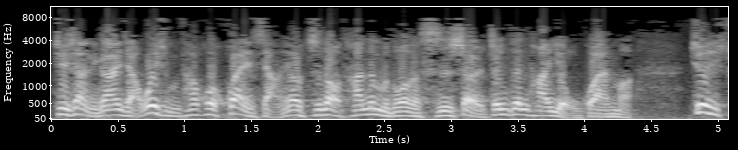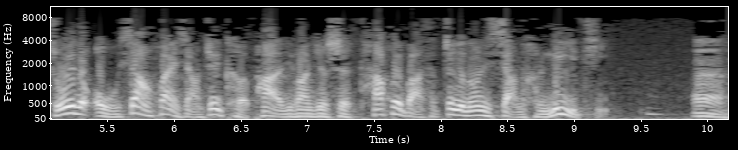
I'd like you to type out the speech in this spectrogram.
就像你刚才讲，为什么他会幻想要知道他那么多的私事儿，真跟他有关吗？就是所谓的偶像幻想，最可怕的地方就是他会把他这个东西想得很立体。嗯，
